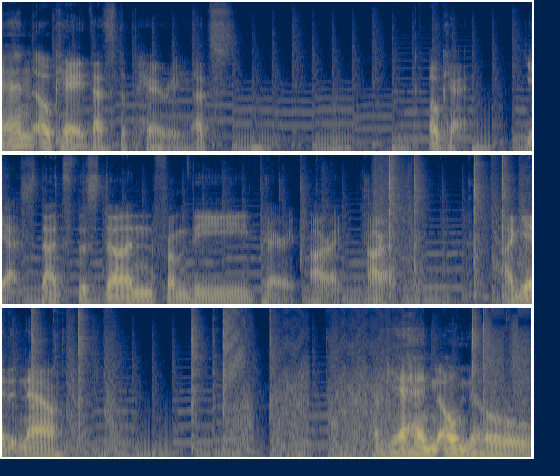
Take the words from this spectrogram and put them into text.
Again? Okay, that's the parry. That's... Okay. Yes, that's the stun from the parry. Alright, alright. I get it now. Again? Oh no.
